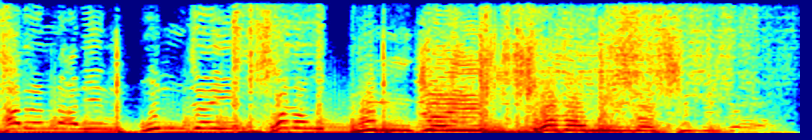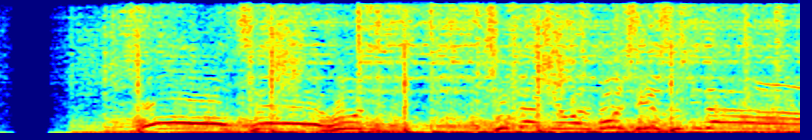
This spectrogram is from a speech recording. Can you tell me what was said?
다른 아닌 문재인 저놈 문재인 저놈인 것입니다. 오세훈 시장님을 모시겠습니다.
